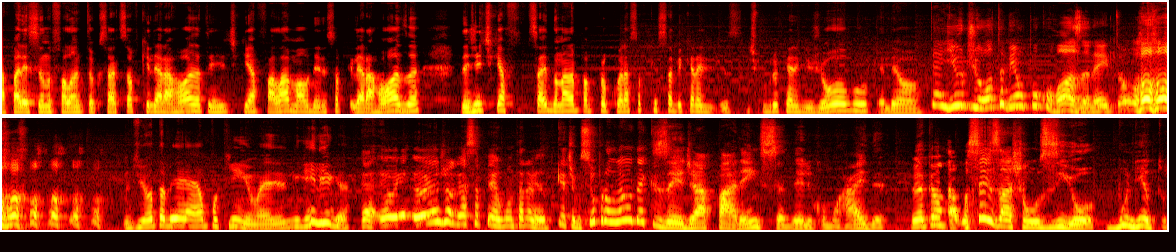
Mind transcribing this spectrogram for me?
aparecendo falando de Tokusatsu só porque ele era rosa, tem gente que ia falar mal dele só porque ele era rosa, tem gente que ia sair do nada pra procurar só porque sabia que era de- descobriu que era de jogo, entendeu? E o Dio também é um pouco rosa, né? Então. O Dio também é um pouquinho, mas ninguém liga. É, eu, eu ia jogar essa pergunta na mesa. Porque, tipo, se o problema do X-Aid é a aparência dele como Raider, eu ia perguntar: vocês acham o Zio bonito?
